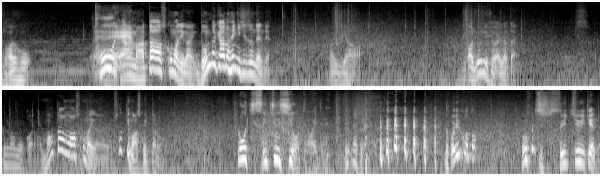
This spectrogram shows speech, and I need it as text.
財宝。遠いな。えー、またあそこまで行かない。どんだけあの辺に沈んでんだよ。はいや。あ上流者ありがたい。こんなもんかな。またあそこまで行かない。さっきもあそこ行ったろ。ローチ水中仕様っていうのがいてね。え何それ。どういうこと？ローチ水中行けんの？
